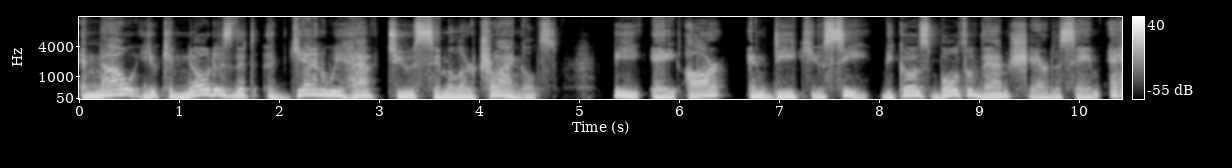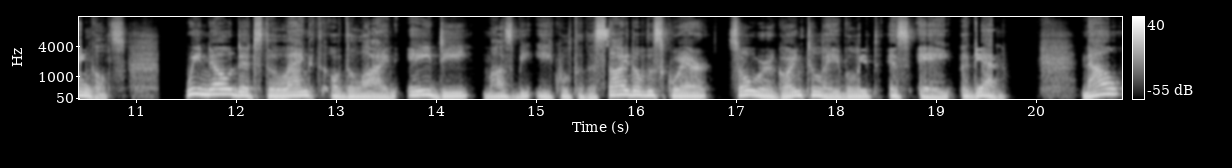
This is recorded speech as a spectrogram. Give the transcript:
And now you can notice that again we have two similar triangles, PAR and DQC, because both of them share the same angles. We know that the length of the line AD must be equal to the side of the square, so we're going to label it as A again. Now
